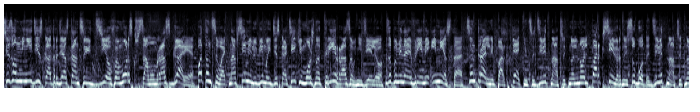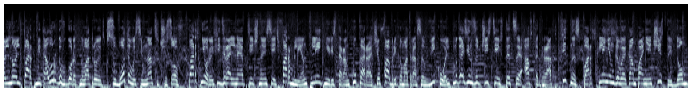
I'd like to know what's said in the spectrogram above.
Сезон мини-диска от радиостанции DFM Орск в самом разгаре. Потанцевать на всеми любимой дискотеке можно три раза в неделю. Запоминай время и место. Центральный парк пятница 19.00, парк Северный суббота 19.00, парк Металлургов город Новотроицк суббота 18 часов. Партнеры федеральная аптечная сеть Фармленд, летний ресторан Кукарача, фабрика матрасов Виколь, магазин запчастей в ТЦ Автоград, фитнес-парк, клининговая компания Чистый дом,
